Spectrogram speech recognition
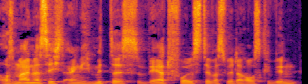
aus meiner Sicht eigentlich mit das Wertvollste, was wir daraus gewinnen.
